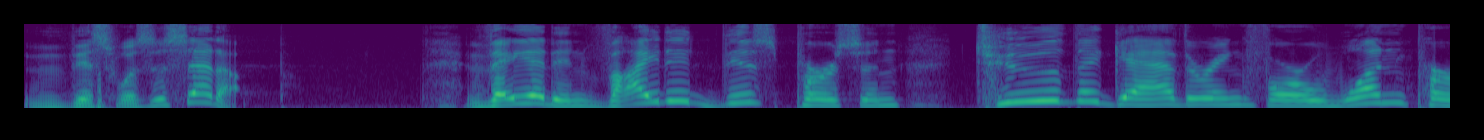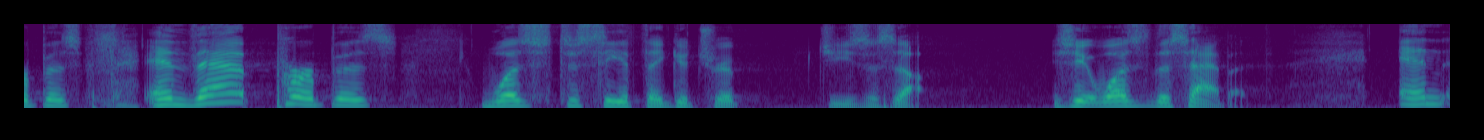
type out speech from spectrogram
this was a setup. They had invited this person to the gathering for one purpose, and that purpose was to see if they could trip Jesus up. You see, it was the Sabbath. And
